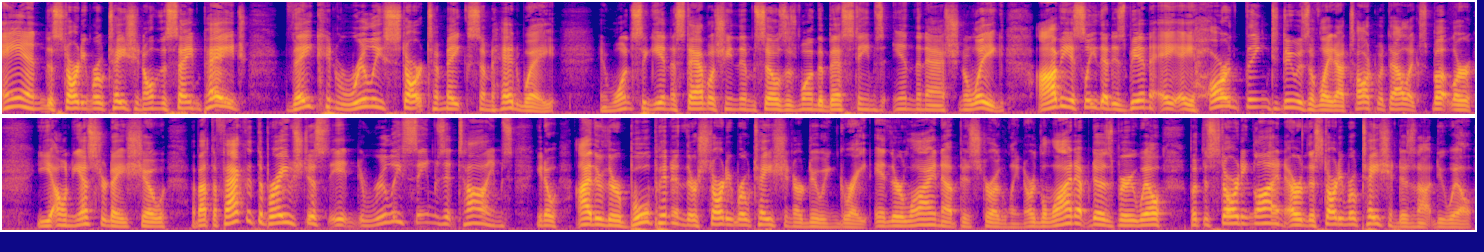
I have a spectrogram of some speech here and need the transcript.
and the starting rotation on the same page, they can really start to make some headway and once again establishing themselves as one of the best teams in the National League. Obviously, that has been a, a hard thing to do as of late. I talked with Alex Butler on yesterday's show about the fact that the Braves just, it really seems at times, you know, either their bullpen and their starting rotation are doing great and their lineup is struggling, or the lineup does very well, but the starting line or the starting rotation does not do well.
